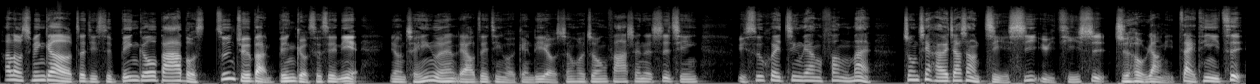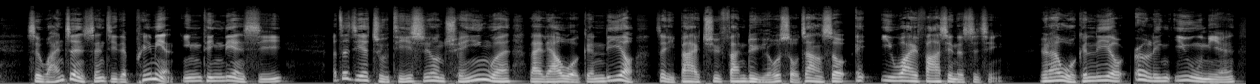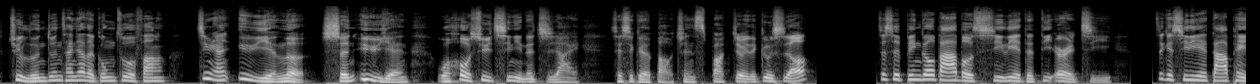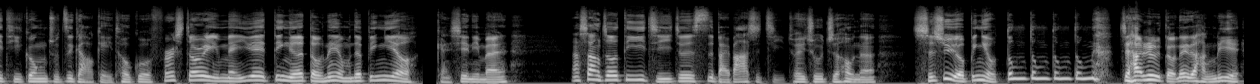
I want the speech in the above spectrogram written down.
Hello，我是 Bingo，这集是 Bingo Bubbles 尊爵版 Bingo 碎碎念，用纯英文聊最近我跟 Leo 生活中发生的事情，语速会尽量放慢，中间还会加上解析与提示，之后让你再听一次，是完整升级的 Premium 音听练习。而这集的主题是用全英文来聊我跟 Leo 这礼拜去翻旅游手账的时候，哎，意外发现的事情。原来我跟 Leo 二零一五年去伦敦参加的工作坊。竟然预言了神预言我后续七年的挚爱，这是个保证 spark joy 的故事哦。这是 Bingo Bubbles 系列的第二集，这个系列搭配提供逐字稿给透过 First Story 每月定额抖内我们的兵友，感谢你们。那上周第一集就是四百八十集推出之后呢，持续有兵友咚咚咚咚 加入抖内的行列，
